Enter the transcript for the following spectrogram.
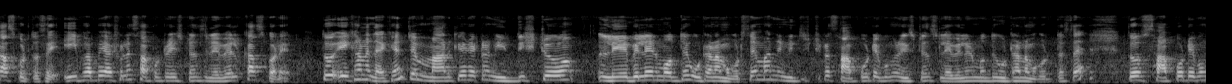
কাজ করতেছে। এইভাবে আসলে সাপোর্ট রেজিস্ট্যান্স লেভেল কাজ করে। তো এখানে দেখেন যে মার্কেট একটা নির্দিষ্ট লেভেলের মধ্যে উঠানামা করছে। মানে নির্দিষ্ট একটা সাপোর্ট এবং রেজিস্ট্যান্স লেভেলের মধ্যে উঠানামা করতেছে। তো সাপোর্ট এবং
